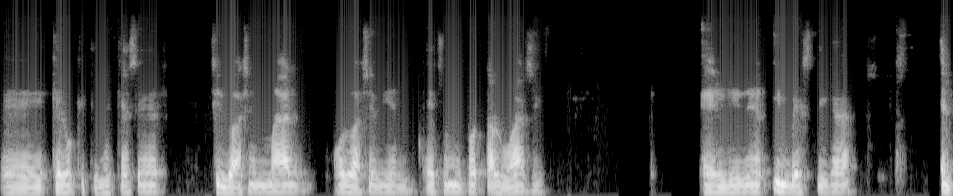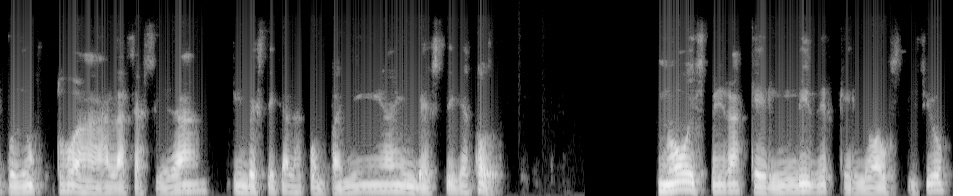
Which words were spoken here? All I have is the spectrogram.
eh, qué es lo que tiene que hacer. Si lo hacen mal o lo hace bien, eso no importa, lo hace. El líder investiga el producto a la saciedad, investiga la compañía, investiga todo no espera que el líder que lo auspició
